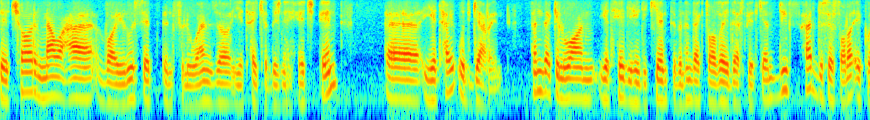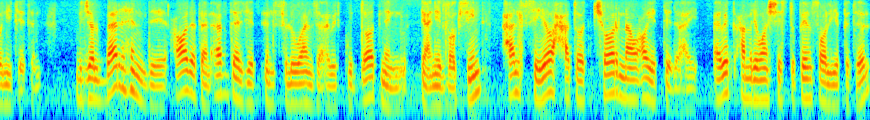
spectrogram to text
ته چار نوع ویروس انفلوانزا یتهی که بجنه هچ ان یتهی ادگرن هندك الوان يتهدي هيدي كانت بن هندك تازاي داس بيت كان دي هر دو سه سالا ايكونيتيتن بجل برهند عادة أفضل زيت إنفلونزا أو الكودات من يعني الفاكسين هل سيا حتى چار نوعای تدهي اوت عمري وان شستو بين سال يبتر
